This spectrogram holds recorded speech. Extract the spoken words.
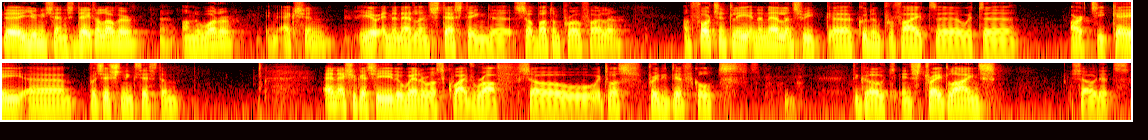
The Unisense data logger uh, underwater in action. Here in the Netherlands testing the sub-bottom profiler. Unfortunately, in the Netherlands we uh, couldn't provide uh, with the RTK uh, positioning system. And as you can see, the weather was quite rough, so it was pretty difficult to go in straight lines. So that's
